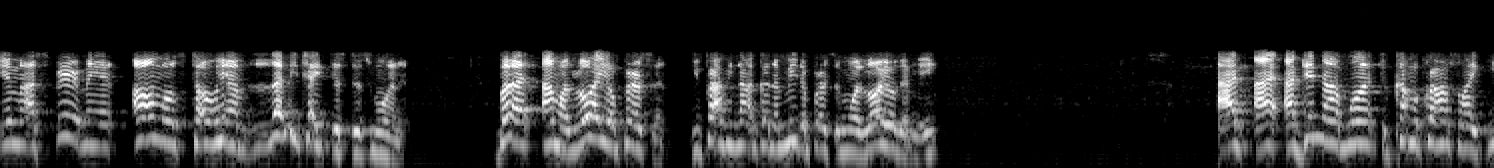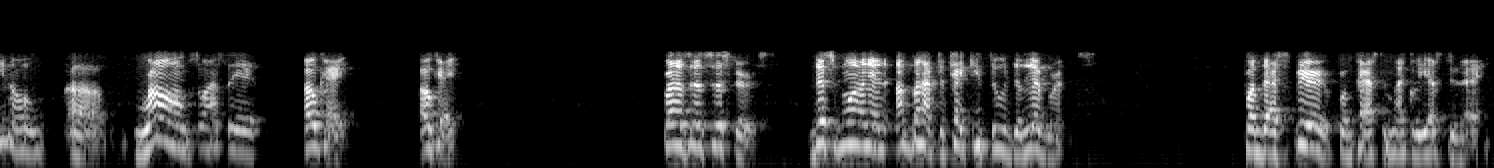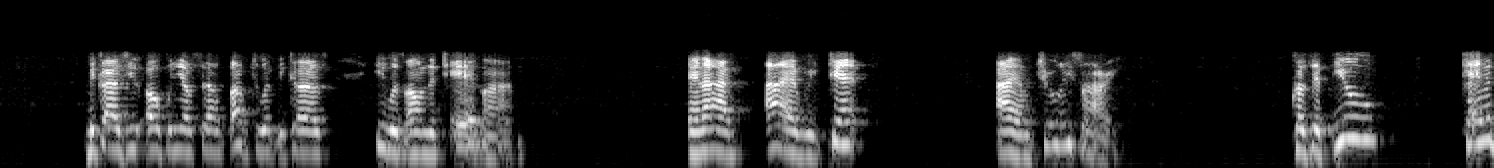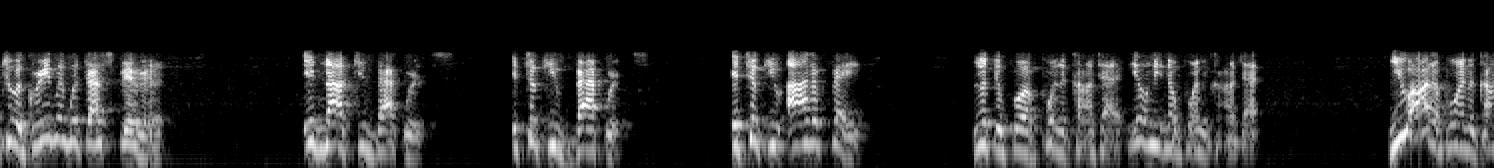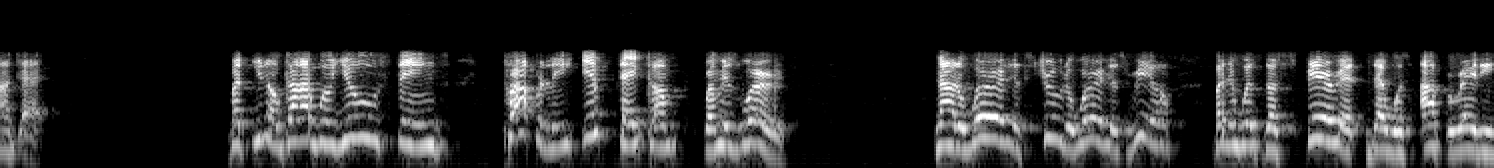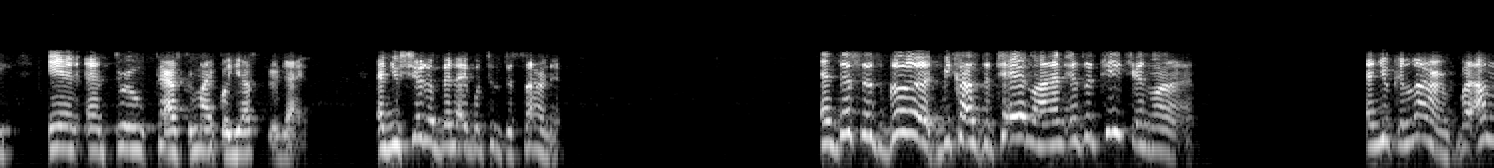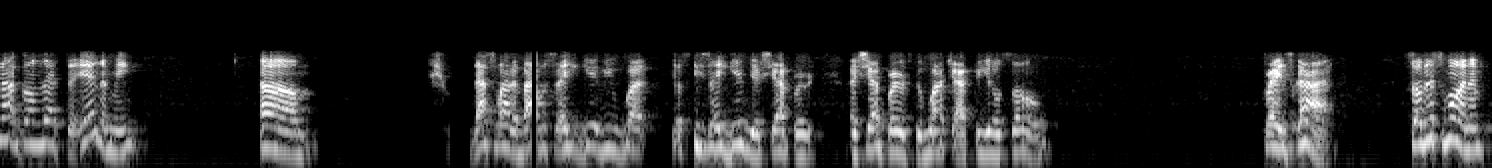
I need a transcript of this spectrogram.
in my spirit, man, almost told him, let me take this this morning. But I'm a loyal person. You're probably not going to meet a person more loyal than me. I, I I did not want to come across like you know uh, wrong, so I said, okay, okay, brothers and sisters, this morning I'm gonna have to take you through deliverance from that spirit from Pastor Michael yesterday, because you opened yourself up to it because he was on the TED line, and I I repent. I am truly sorry. Because if you came into agreement with that spirit, it knocked you backwards. It took you backwards. It took you out of faith looking for a point of contact. You don't need no point of contact. You are the point of contact. But you know, God will use things properly if they come from His Word. Now, the Word is true, the Word is real, but it was the spirit that was operating in and through Pastor Michael yesterday. And you should have been able to discern it. And this is good because the TED line is a teaching line. And you can learn, but I'm not going to let the enemy. Um, that's why the Bible says he give you what? He say he give you a shepherd, a shepherd to watch after your soul. Praise God. So this morning,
